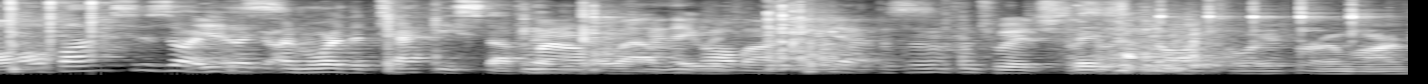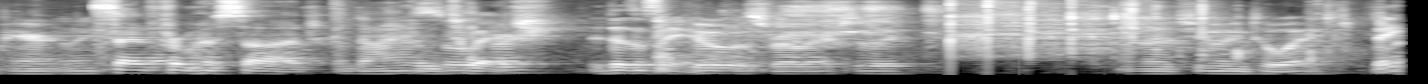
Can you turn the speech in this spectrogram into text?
all boxes? Or I feel like on more of the techie stuff that No, go out, I think all would boxes. Yeah, this isn't from Twitch. This is a dog toy for Omar, apparently. send from Hassan A from. Twitch. It doesn't say who it was from, actually. And a chewing toy. Thank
